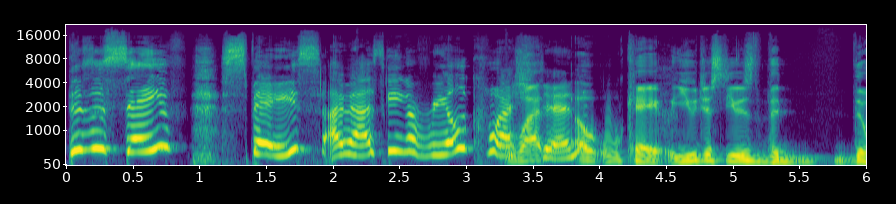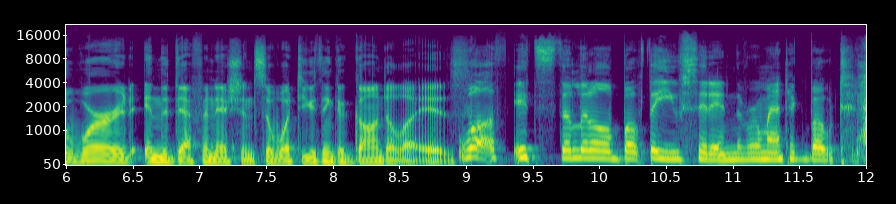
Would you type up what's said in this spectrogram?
this is safe space. I'm asking a real What? question. Oh, okay, you just used the the word in the definition. So, what do you think a gondola is? Well, it's the little boat that you sit in, the romantic boat.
